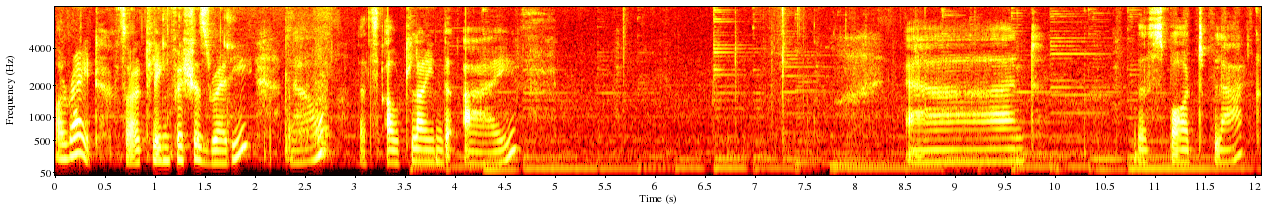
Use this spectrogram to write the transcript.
all right so our clingfish is ready. Now let's outline the eye. And the spot black.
